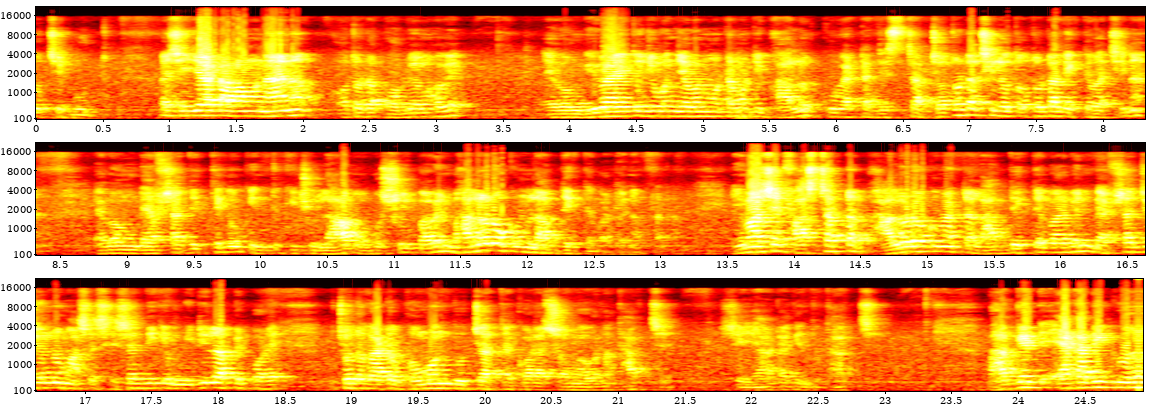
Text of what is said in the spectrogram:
করছে বুধ। সেই জায়গাটা আমার মনে হয় না অতটা প্রবলেম হবে। এবং বিবাহিত জীবন যেমন মোটামুটি ভালো, খুব একটা ডিস্টার্ব যতটা ছিল ততটা দেখতে পাচ্ছি না। এবং ব্যবসার দিক থেকেও কিন্তু কিছু লাভ অবশ্যই পাবেন। ভালো রকম লাভ দেখতে পারবেন আপনারা। এ মাসে ফার্স্ট হাফটা ভালো রকম একটা লাভ দেখতে পারবেন। ব্যবসার জন্য মাসের শেষের দিকে মিডিল আপে পরে ছোটোখাটো ভ্রমণ দূরযাত্রা করার সম্ভাবনা থাকছে। সেই জায়গাটা কিন্তু থাকছে। ভাগ্যের একাধিক গ্রহ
